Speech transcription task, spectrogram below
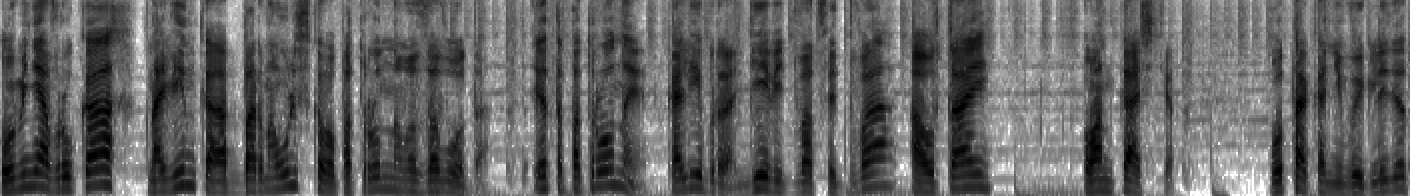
У меня в руках новинка от Барнаульского патронного завода. Это патроны калибра 9.22 Altai Lancaster. Вот так они выглядят.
